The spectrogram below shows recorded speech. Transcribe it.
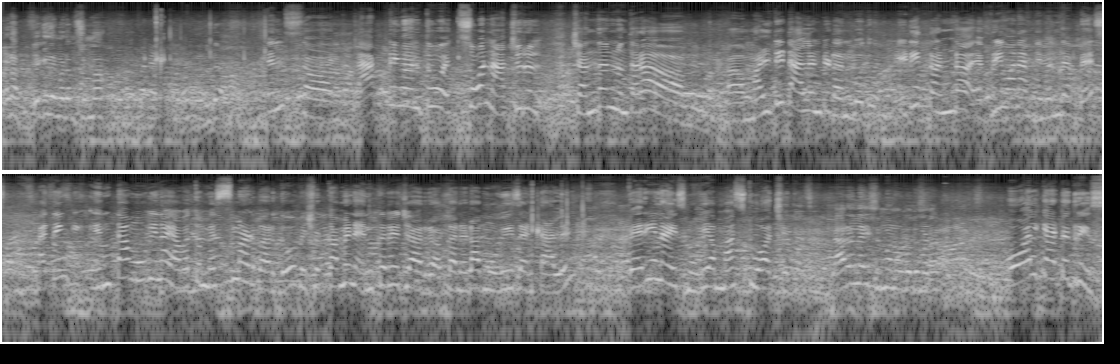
ಮೇಡಮ್ ಹೇಗಿದೆ ಮೇಡಮ್ ಸಿನಿಮಾ ಮೀನ್ಸ್ ಆ್ಯಕ್ಟಿಂಗ್ ಅಂತೂ ಇಟ್ಸ್ ಸೋ ನ್ಯಾಚುರಲ್ ಚಂದನ್ ಒಂಥರ ಮಲ್ಟಿ ಟ್ಯಾಲೆಂಟೆಡ್ ಅನ್ಬೋದು. ಇಡೀ ತಂಡ everyone have given the best I think ಇಂಥ ಮೂವಿನ ಯಾವತ್ತೂ ಮಿಸ್ ಮಾಡಬಾರ್ದು. We should come and encourage our Kannada movies and talent very nice movie a must watch it ಯಾರೆಲ್ಲ ಈ ಸಿನಿಮಾ ನೋಡ್ಬೋದು madam all categories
